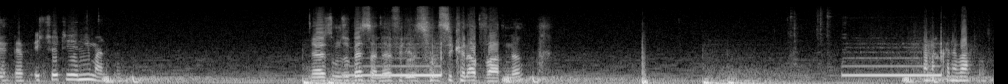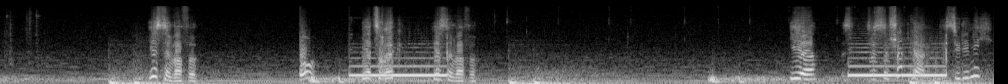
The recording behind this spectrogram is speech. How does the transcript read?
Okay. Ich töte hier niemanden. Ja, ist umso besser, ne? Für die sonst die können abwarten, ne? Ich habe noch keine Waffe. Hier ist eine Waffe. Oh. Hier zurück. Hier ist eine Waffe. Hier. Das, das ist ein Shotgun. Ist du die nicht?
